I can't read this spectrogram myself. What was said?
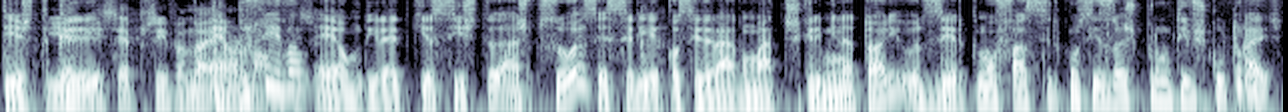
Desde e que... É, isso é possível, não é? É, é possível. É um direito que assiste às pessoas e seria considerado um ato discriminatório dizer que não faço circuncisões por motivos culturais.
